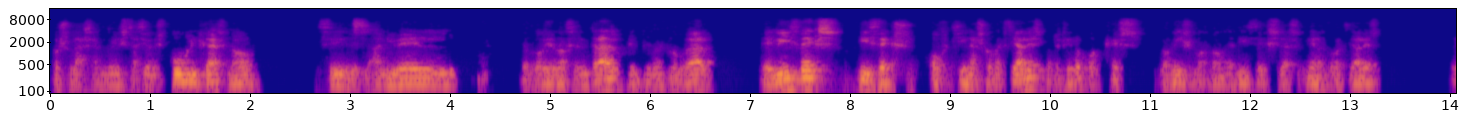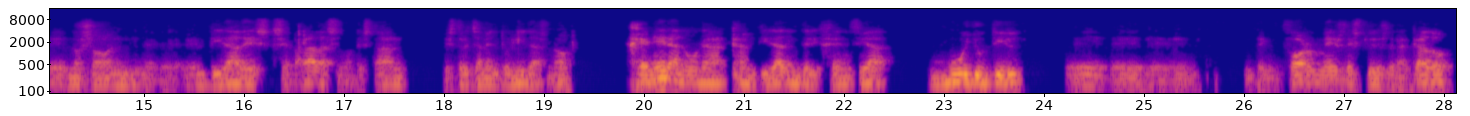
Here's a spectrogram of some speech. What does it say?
pues, las administraciones públicas, ¿no? a nivel del gobierno central, en primer lugar, el ICEX, ICEX, oficinas comerciales, me refiero porque es lo mismo, ¿no? El ICEX y las oficinas comerciales eh, no son eh, entidades separadas, sino que están estrechamente unidas, ¿no? Generan una cantidad de inteligencia muy útil eh, de informes, de estudios de mercado,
